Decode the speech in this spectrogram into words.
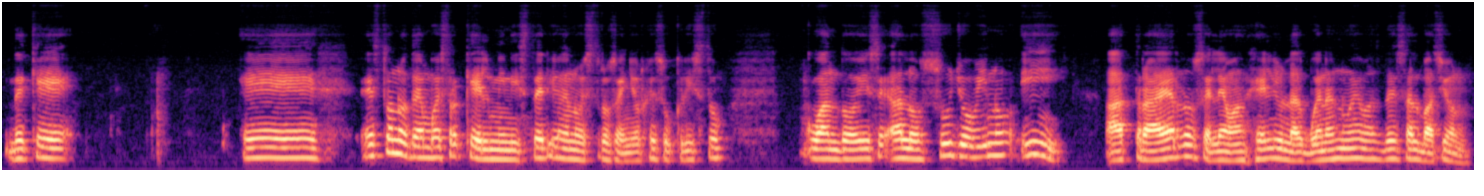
De que eh, esto nos demuestra que el ministerio de nuestro Señor Jesucristo, cuando dice a lo suyo vino y a traernos el Evangelio, las buenas nuevas de salvación.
